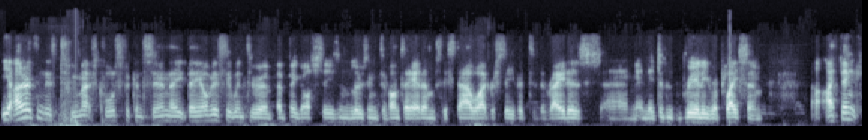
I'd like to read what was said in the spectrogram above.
Yeah, I don't think there's too much cause for concern. They they obviously went through a, a big off season, losing Davante Adams, their star wide receiver, to the Raiders, um, and they didn't really replace him. I think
